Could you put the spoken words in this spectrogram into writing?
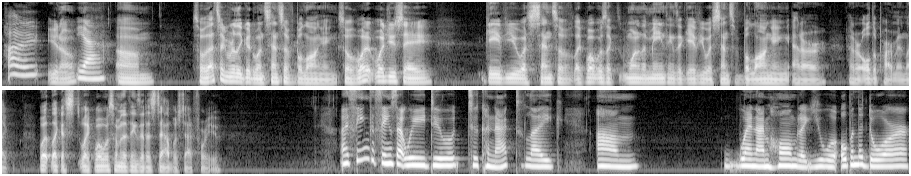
Hi," you know? Yeah. Um, so that's a really good one, sense of belonging. So what would you say gave you a sense of like what was like one of the main things that gave you a sense of belonging at our at our old apartment? Like what like a like what was some of the things that established that for you? I think the things that we do to connect, like um, when I'm home, like you will open the door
